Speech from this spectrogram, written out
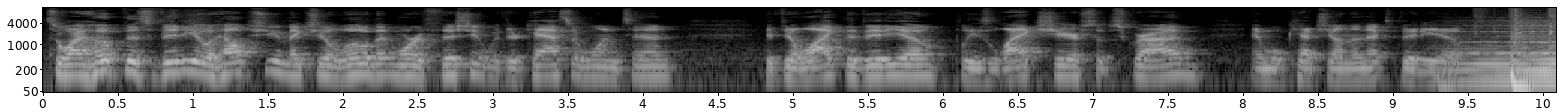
So I hope this video helps you, makes you a little bit more efficient with your Castle 110. If you like the video, please like, share, subscribe, and we'll catch you on the next video.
